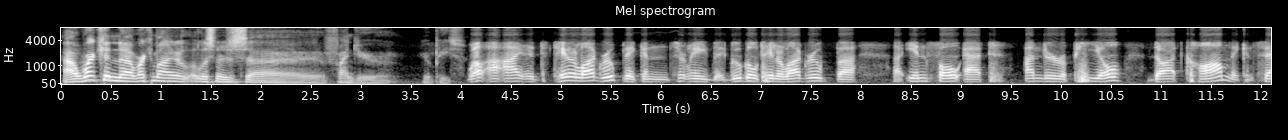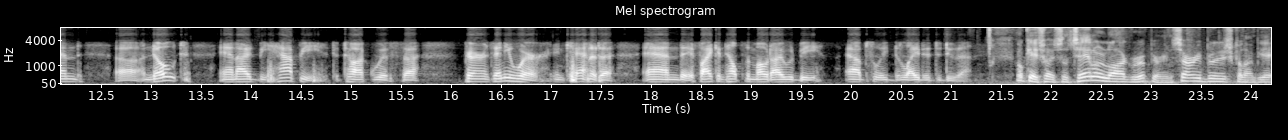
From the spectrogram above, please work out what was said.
Uh, where can uh, where can my listeners uh, find you your piece? Well, I, I, it's Taylor Law Group. They can certainly Google Taylor Law Group. Uh, uh, info at underappeal.com. They can send uh, a note, and I'd be happy to talk with parents anywhere in Canada. And if I can help them out, I would be absolutely delighted to do that. Okay, so it's the Taylor Law Group. You're in Surrey, British Columbia.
